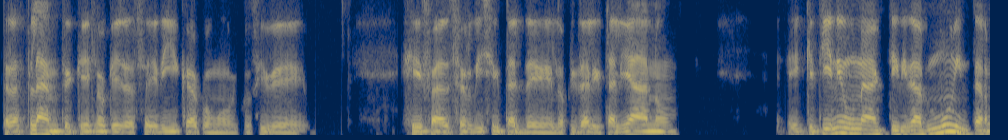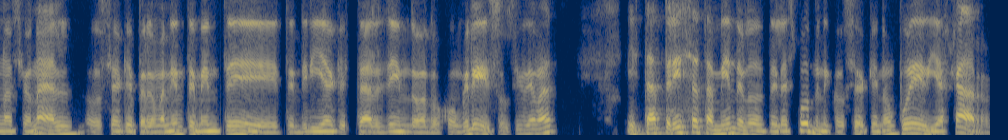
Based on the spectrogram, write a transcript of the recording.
Trasplante, que es lo que ella se dedica como inclusive jefa del servicio del Hospital Italiano, eh, que tiene una actividad muy internacional, o sea que permanentemente tendría que estar yendo a los congresos y demás, está presa también de, los, de la Sputnik, o sea que no puede viajar.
